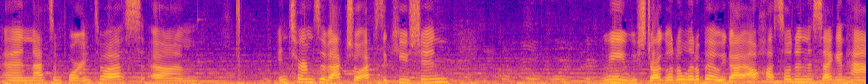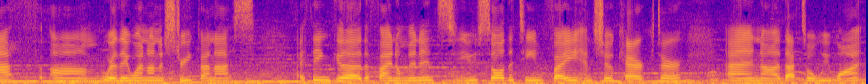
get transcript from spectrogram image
and that's important to us. Um, in terms of actual execution, we, we struggled a little bit. We got out hustled in the second half um, where they went on a streak on us. I think uh, the final minutes you saw the team fight and show character, and uh, that's what we want.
